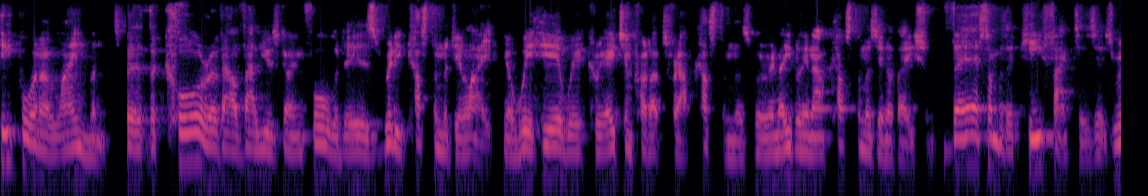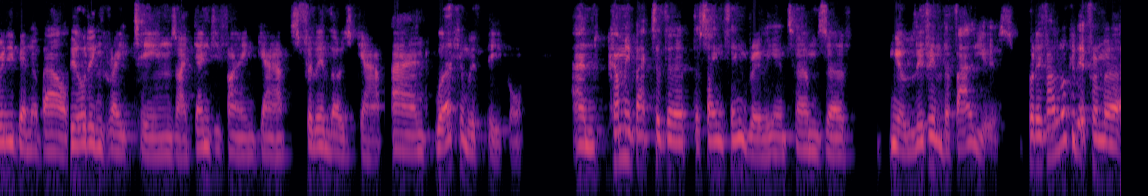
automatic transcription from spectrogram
people and alignment. The, the core of our values going forward is really customer delight. You know, we're here, we're creating products for our customers, we're enabling our customers' innovation. They're some of the key factors. It's really been about building great teams, identifying gaps, filling those gaps, and working with people. And coming back to the, the same thing, really, in terms of you know, living the values. But if I look at it from a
